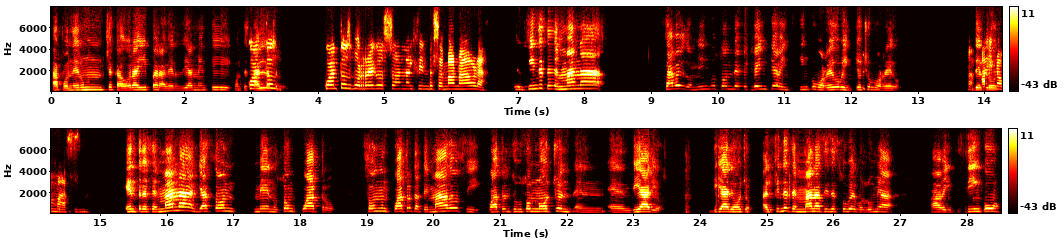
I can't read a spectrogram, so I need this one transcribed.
a poner un checador ahí para ver realmente contestar. ¿Cuántos, ¿Cuántos borregos son el fin de semana ahora? El fin de semana, sábado y domingo son de 20 a 25 borregos, 28 borregos. De Ahí no más. Entre semana ya son menos, son cuatro. Son cuatro tatemados y cuatro en su son ocho en, diarios. Diario ocho. Al fin de semana sí se sube el volumen a, a 25,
